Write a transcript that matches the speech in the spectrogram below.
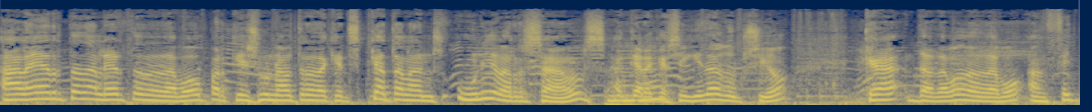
alerta d'alerta de debò perquè és un altre d'aquests catalans universals, encara que sigui d'adopció, que de debò, de debò, han fet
